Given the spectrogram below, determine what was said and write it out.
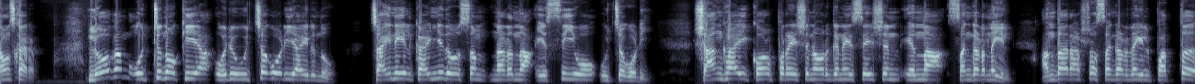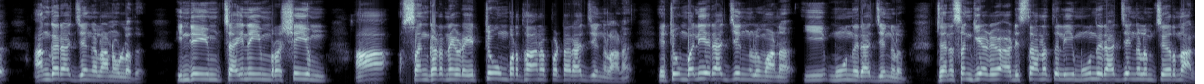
നമസ്കാരം. ലോകം ഉറ്റുനോക്കിയ ഒരു ഉച്ചകോടിയായിരുന്നു ചൈനയിൽ കഴിഞ്ഞ ദിവസം നടന്ന എസ് സി ഒ ഉച്ചകോടി. ഷാങ്ഹായ് കോർപ്പറേഷൻ ഓർഗനൈസേഷൻ എന്ന സംഘടനയിൽ അന്താരാഷ്ട്ര സംഘടനയിൽ പത്ത് അംഗരാജ്യങ്ങളാണുള്ളത്. ഇന്ത്യയും ചൈനയും റഷ്യയും ആ സംഘടനയുടെ ഏറ്റവും പ്രധാനപ്പെട്ട രാജ്യങ്ങളാണ്. ഏറ്റവും വലിയ രാജ്യങ്ങളുമാണ് ഈ മൂന്ന് രാജ്യങ്ങളും. ജനസംഖ്യയുടെ അടിസ്ഥാനത്തിൽ ഈ മൂന്ന് രാജ്യങ്ങളും ചേർന്നാൽ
